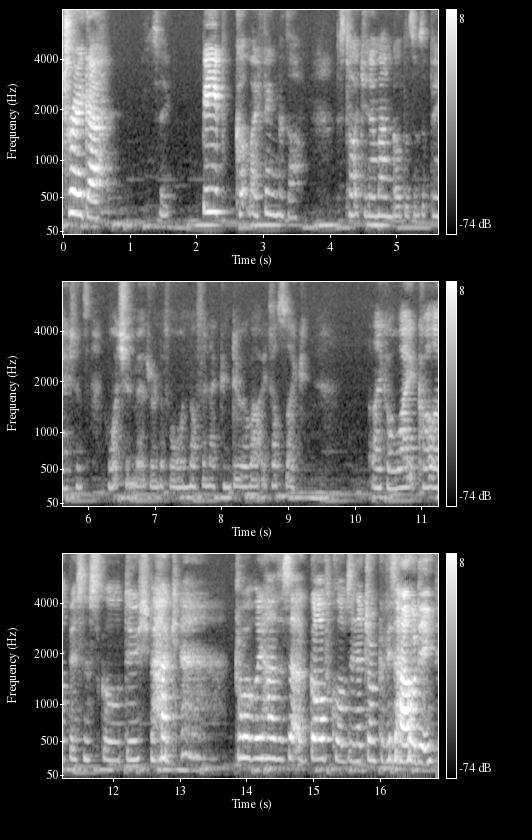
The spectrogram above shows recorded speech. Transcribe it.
trigger. So, beep, cut my fingers off. This tortured no mangled dozens of patients and watched murder on the phone. nothing I can do about it. I was like, like a white collar business school douchebag. Probably has a set of golf clubs in the trunk of his Audi.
